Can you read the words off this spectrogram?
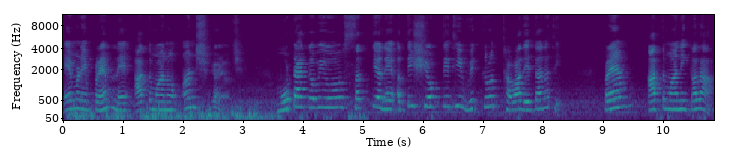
એમણે પ્રેમને આત્માનો અંશ ગણ્યો છે. મોટા કવિઓ સત્યને અતિશયોક્તિથી વિકૃત થવા દેતા નથી. પ્રેમ આત્માની કલા,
